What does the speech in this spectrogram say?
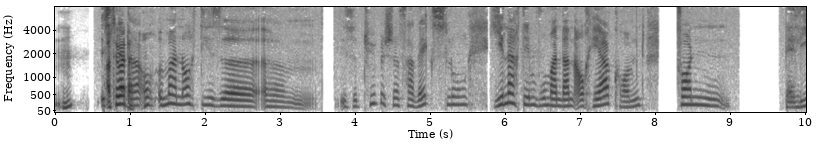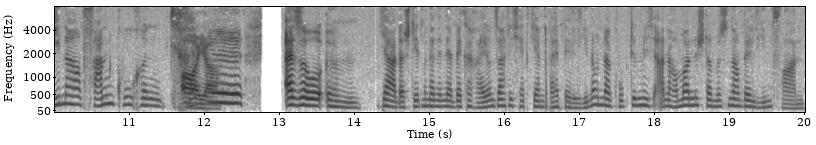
mhm. ist ja da auch immer noch diese, ähm, diese typische Verwechslung, je nachdem, wo man dann auch herkommt, von Berliner Pfannkuchen, Oh, ja. Kreppel. Also, ähm, ja, da steht man dann in der Bäckerei und sagt, ich hätte gern drei Berliner und dann guckt er mich an, haben wir nicht, da müssen wir nach Berlin fahren.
